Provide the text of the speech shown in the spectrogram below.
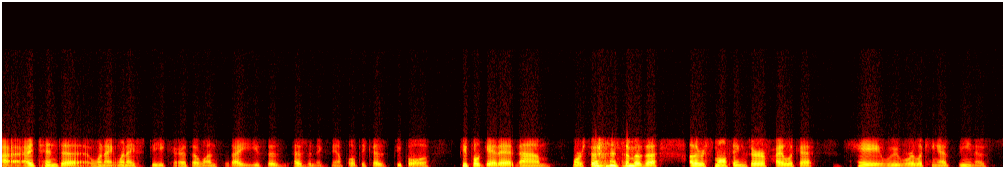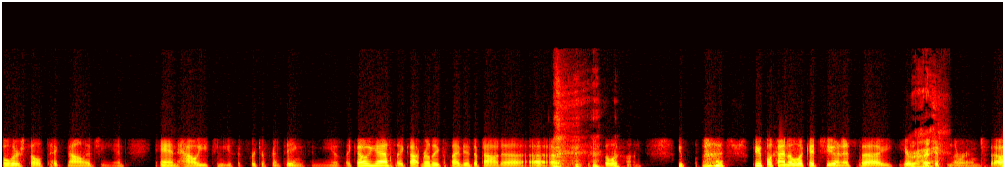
I, I tend to when I when I speak are the ones that I use as, as an example because people people get it um, more so than some of the other small things. Or if I look at hey, we were looking at you know solar cell technology and and how you can use it for different things, and he was like, oh yes, I got really excited about a, a, a piece of silicon. people, people kind of look at you, and it's uh, you hear right. crickets in the room. So.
